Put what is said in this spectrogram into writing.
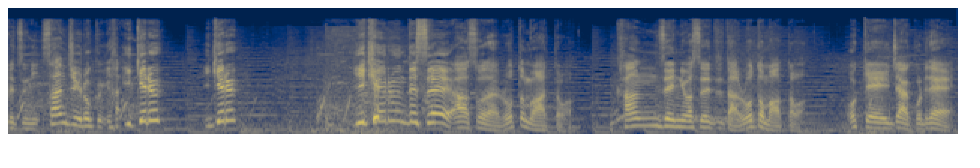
別に。36いける？いける？いけるんですね。あそうだロトムあったわ。完全に忘れてた。ロトムあったわ。オッケーじゃあこれで。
